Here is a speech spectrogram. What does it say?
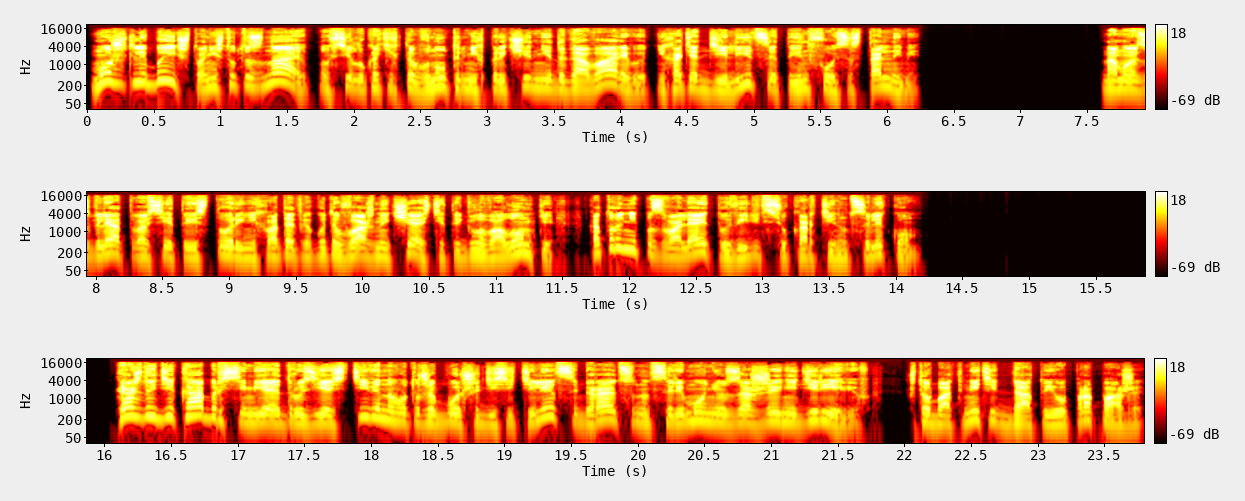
Может ли быть, что они что-то знают, но в силу каких-то внутренних причин не договаривают, не хотят делиться этой инфой с остальными? На мой взгляд, во всей этой истории не хватает какой-то важной части этой головоломки, которая не позволяет увидеть всю картину целиком. Каждый декабрь семья и друзья Стивена вот уже больше десяти лет собираются на церемонию зажжения деревьев, чтобы отметить дату его пропажи.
